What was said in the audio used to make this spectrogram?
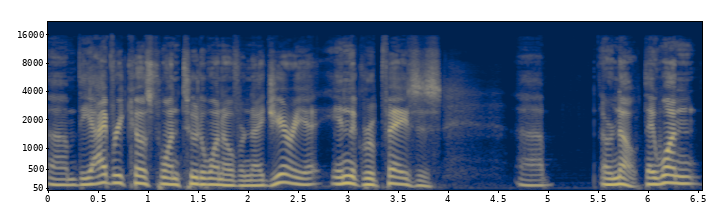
Um, the Ivory Coast won two to one over Nigeria in the group phases, uh, or no, they won.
